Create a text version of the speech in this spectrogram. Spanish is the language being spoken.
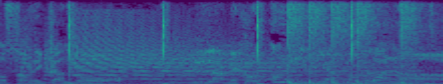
Estamos fabricando la mejor cumbia poblana.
